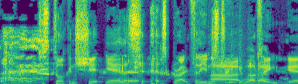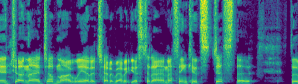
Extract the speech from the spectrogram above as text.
Just talking shit. Yeah, that's, that's great for the industry. Uh, well think, yeah, Jon, no, Jon and I, we had a chat about it yesterday, and I think it's just the the,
